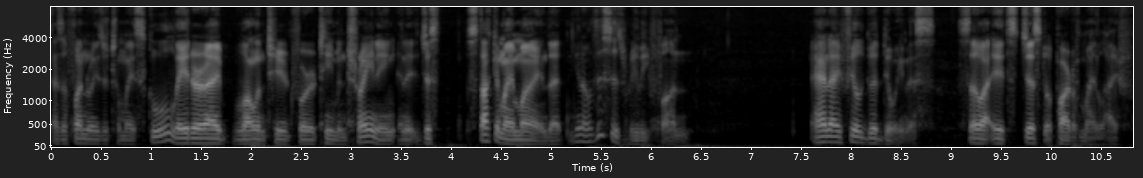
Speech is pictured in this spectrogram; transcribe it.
as a fundraiser to my school. Later, I volunteered for a team in training, and it just stuck in my mind that, you know, this is really fun. And I feel good doing this. So it's just a part of my life.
